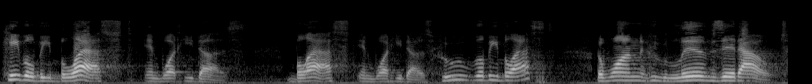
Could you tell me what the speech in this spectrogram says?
He will be blessed in what he does. Blessed in what he does. Who will be blessed? The one who lives it out.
